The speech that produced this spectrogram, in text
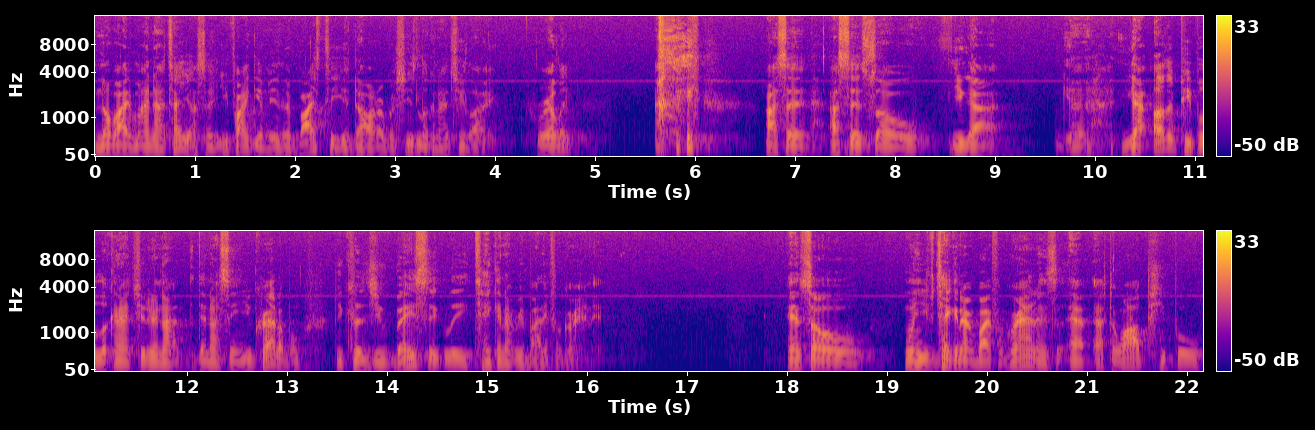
Nobody might not tell you. I said, you probably giving advice to your daughter, but she's looking at you like, really? I said, I said, so you got you got other people looking at you, they're not, they're not seeing you credible because you've basically taken everybody for granted. And so when you've taken everybody for granted, after a while, people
